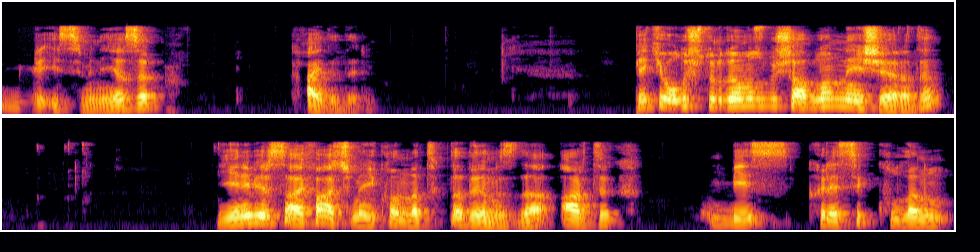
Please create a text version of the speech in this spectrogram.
bir ismini yazıp kaydedelim. Peki oluşturduğumuz bu şablon ne işe yaradı? Yeni bir sayfa açma ikonuna tıkladığımızda artık biz klasik kullanım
